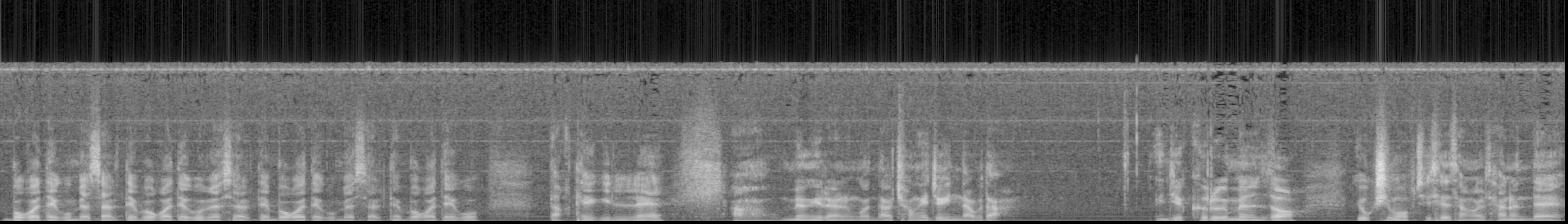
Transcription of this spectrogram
뭐가 되고 몇 살 때 뭐가 되고 몇 살 때 뭐가 되고 몇 살 때 뭐가 되고 딱 되길래 아 운명이라는 건 다 정해져 있나 보다. 이제 그러면서 욕심 없이 세상을 사는데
